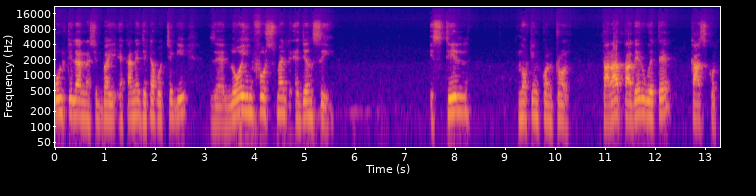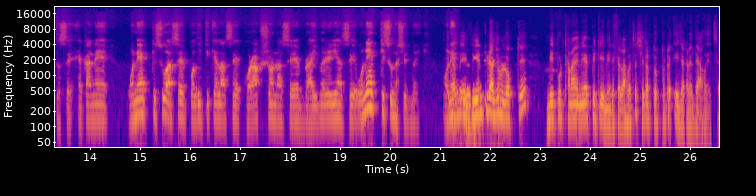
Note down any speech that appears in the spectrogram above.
old killer Nasid ভাই, এখানে যেটা হচ্ছে কি, যে law enforcement agency still not in control তারা তাদের ওয়েতে কাজ করতেছে। এখানে অনেক কিছু আছে পলিটিক্যাল আছে করাপশন আছে ব্রাইবারি আছে, অনেক কিছু নাসিদ ভাই। অনেক বিএনপির একজন লোককে মিরপুর থানায় নিয়ে পিটিয়ে মেরে ফেলা হয়েছে সেটার তথ্যটা এই জায়গায় দেওয়া হয়েছে।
